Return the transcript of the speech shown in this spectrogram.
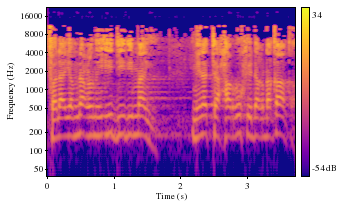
falaa yamnacunii ii min ataxaruki dhaqdhaqaaqa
